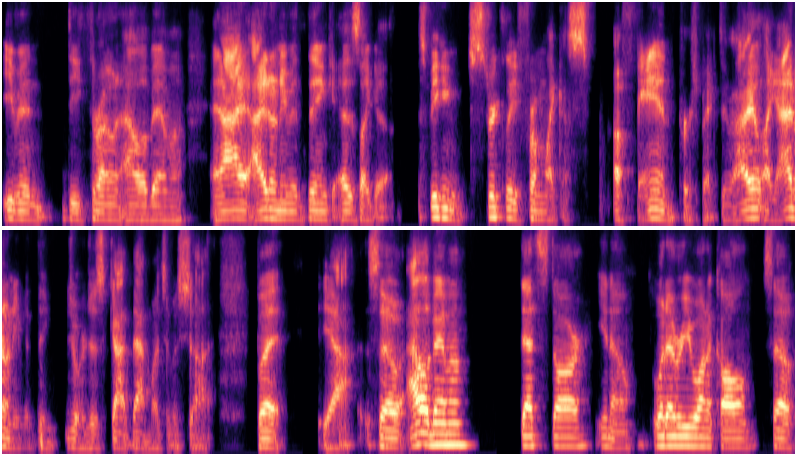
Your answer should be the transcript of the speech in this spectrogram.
even dethrone Alabama. And I, I don't even think as like a speaking strictly from like a, a fan perspective, I like, I don't even think Georgia's got that much of a shot, but yeah. So Alabama, Death Star, you know, whatever you want to call them. So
